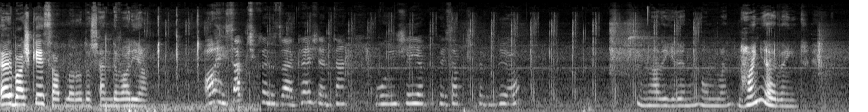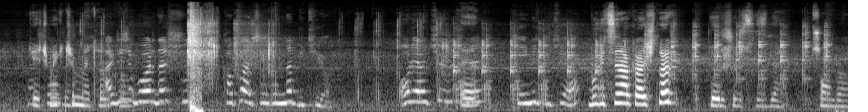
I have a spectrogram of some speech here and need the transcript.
Evet başka hesaplar o da sende var ya. aa, hesap çıkarırız arkadaşlar. Bir tane oyun şey yapıp hesap çıkarılıyor. Hadi gidelim oğlum ben. Hangi yerden gidiyor? Geçmek Nasıl için metal. Arkadaşlar bu arada şu kapı açıldığında bitiyor. Oraya açıyoruz Evet. ve şeyimiz bitiyor. Bu bitsin arkadaşlar. Görüşürüz sizle sonra.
